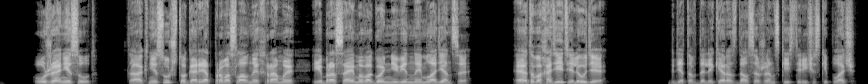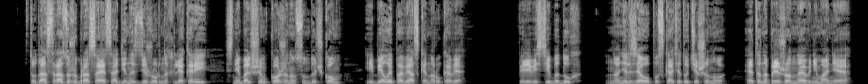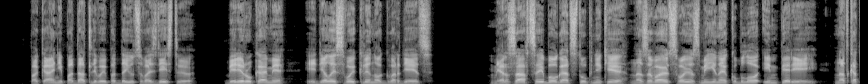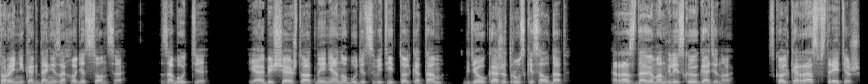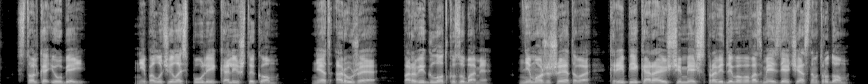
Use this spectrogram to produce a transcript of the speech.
Уже несут. Так несут, что горят православные храмы и бросаемы в огонь невинные младенцы. Этого хотите, люди?» Где-то вдалеке раздался женский истерический плач. Туда сразу же бросается один из дежурных лекарей с небольшим кожаным сундучком и белой повязкой на рукаве. Перевести бы дух, но нельзя упускать эту тишину, это напряженное внимание. Пока они податливы и поддаются воздействию, бери руками и делай свой клинок, гвардеец. Мерзавцы и богоотступники называют свое змеиное кубло империей, над которой никогда не заходит солнце. Забудьте. Я обещаю, что отныне оно будет светить только там, где укажет русский солдат. Раздавим английскую гадину. Сколько раз встретишь, столько и убей. Не получилось пулей, кали штыком. Нет оружия, порви глотку зубами. Не можешь и этого, крепи карающий меч справедливого возмездия честным трудом.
